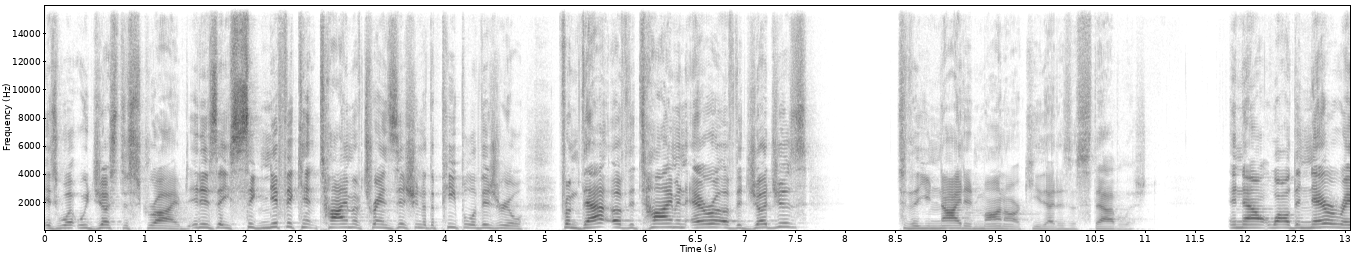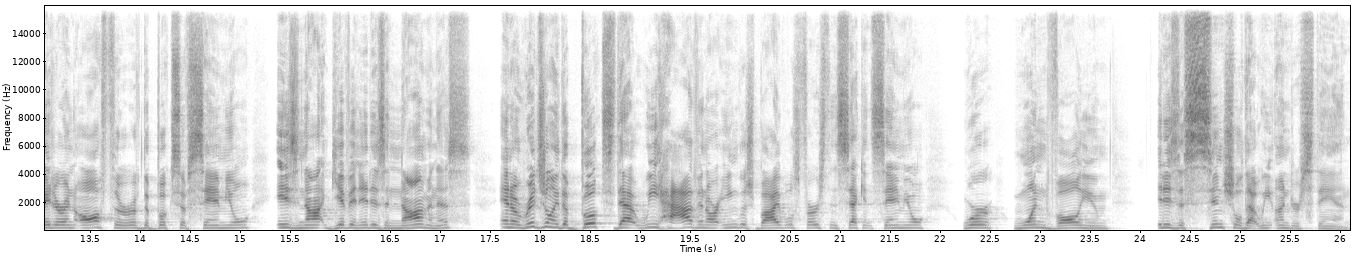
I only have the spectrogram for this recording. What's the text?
is what we just described. It is a significant time of transition of the people of Israel from that of the time and era of the judges to the united monarchy that is established. And now, while the narrator and author of the books of Samuel is not given, it is anonymous. And originally, the books that we have in our English Bibles, 1st and 2nd Samuel, were one volume. It is essential that we understand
